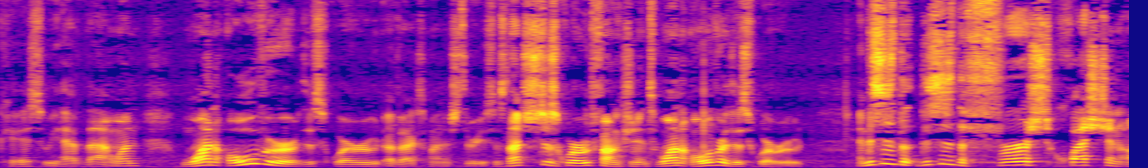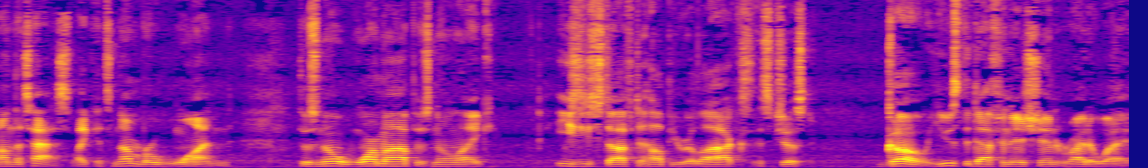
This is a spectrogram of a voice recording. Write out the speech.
Okay, so we have that one. 1 over the square root of x minus 3. So it's not just a square root function, it's 1 over the square root. And this is the this is the first question on the test. Like it's number one. There's no warm up. There's no like easy stuff to help you relax. It's just go. Use the definition right away.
